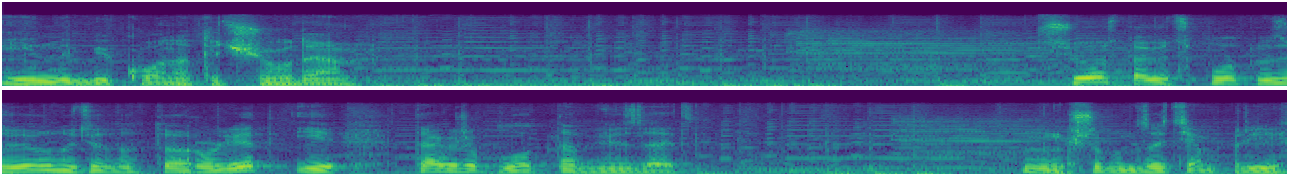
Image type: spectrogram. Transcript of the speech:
И на бекон это чудо все, остается плотно завернуть этот рулет и также плотно обвязать, чтобы он затем при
